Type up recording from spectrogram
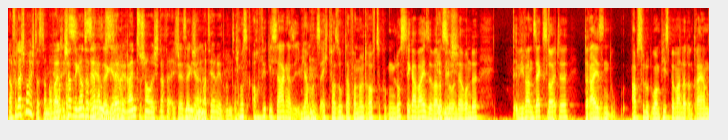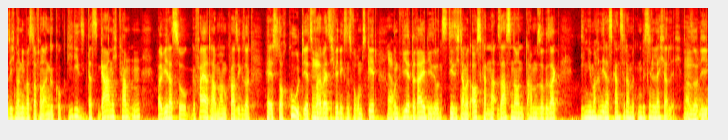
Aber vielleicht mache ich das dann mal, weil mach ich hatte die ganze Zeit Hemmung, die gerne. Serie reinzuschauen, weil ich dachte, ich Sehr, bin sehr nicht in der gerne. Materie drin. So. Ich muss auch wirklich sagen, also wir haben uns echt versucht, da von null drauf zu gucken. Lustigerweise war Geht das so nicht. in der Runde. Wir waren sechs Leute, drei sind absolut One Piece bewandert und drei haben sich noch nie was davon angeguckt. Die, die das gar nicht kannten, weil wir das so gefeiert haben, haben quasi gesagt, hey, ist doch gut, jetzt weiß ich wenigstens, worum es geht. Ja. Und wir drei, die uns, die sich damit auskannten, saßen da und haben so gesagt, irgendwie machen die das Ganze damit ein bisschen lächerlich. Also die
